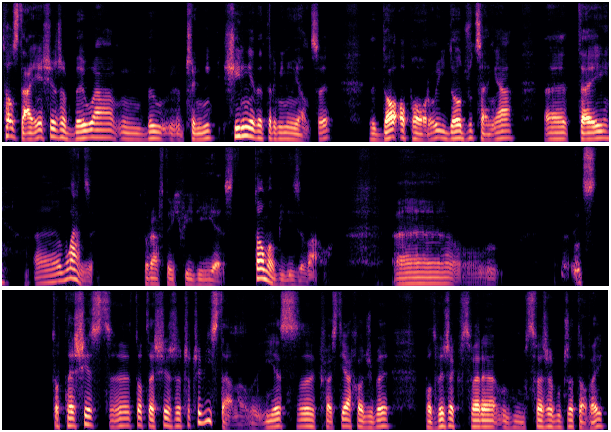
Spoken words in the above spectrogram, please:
to zdaje się, że była, był czynnik silnie determinujący do oporu i do odrzucenia e, tej e, władzy, która w tej chwili jest. To mobilizowało. Więc to też jest, to też jest rzecz oczywista. No, jest kwestia choćby podwyżek w, sferę, w sferze budżetowej,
